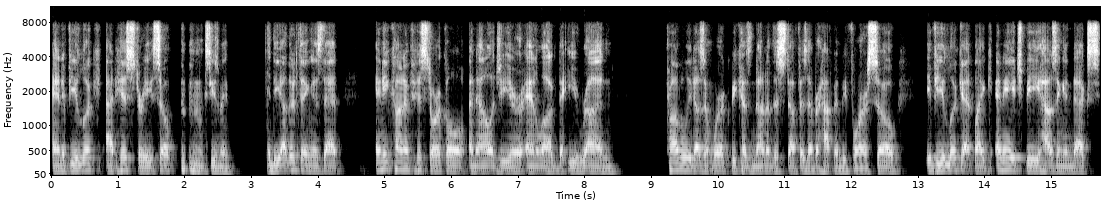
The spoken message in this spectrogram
And if you look at history, so excuse me, the other thing is that any kind of historical analogy or analog that you run probably doesn't work because none of this stuff has ever happened before. So if you look at like NAHB housing index,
